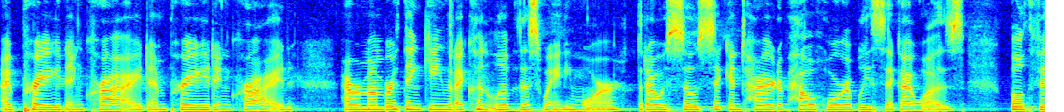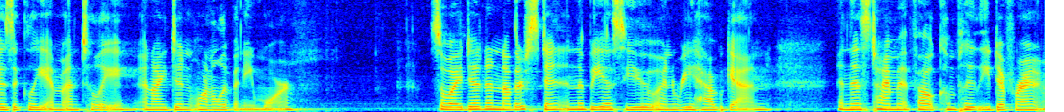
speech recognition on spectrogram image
I prayed and cried and prayed and cried. I remember thinking that I couldn't live this way anymore, that I was so sick and tired of how horribly sick I was, both physically and mentally, and I didn't want to live anymore. So I did another stint in the BSU and rehab again, and this time it felt completely different.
